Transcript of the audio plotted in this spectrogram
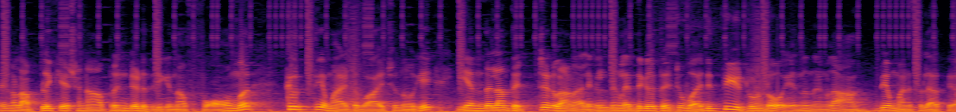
നിങ്ങളുടെ അപ്ലിക്കേഷൻ ആ പ്രിന്റ് എടുത്തിരിക്കുന്ന ഫോം കൃത്യമായിട്ട് വായിച്ചു നോക്കി എന്തെല്ലാം തെറ്റുകളാണ് അല്ലെങ്കിൽ നിങ്ങൾ എന്തെങ്കിലും തെറ്റ് വരുത്തിയിട്ടുണ്ടോ എന്ന് നിങ്ങൾ ആദ്യം മനസ്സിലാക്കുക.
